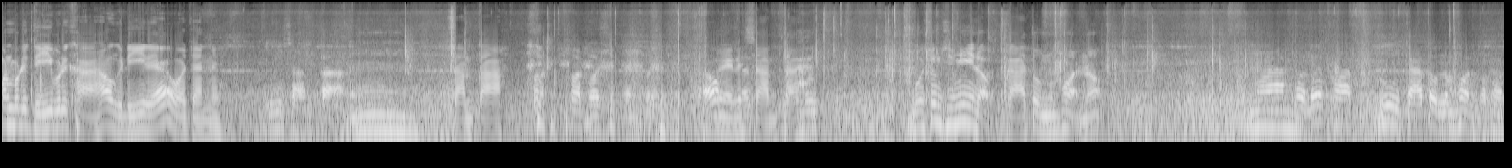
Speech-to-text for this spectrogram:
มันบ่ได้ตีบ่ได้ขาเฮาก็ดีแล้วว่าจันนี่นี่สามตาอืมสามตาทอดทอดบ่กันไปเอาเอ้ยได้สามตาบ่ช่วงสิมีดอกกาต้มน้ำร้อนเนาะครับโทษด้วยครับนี่กาต้มน้ำห้อนป่ะครับ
